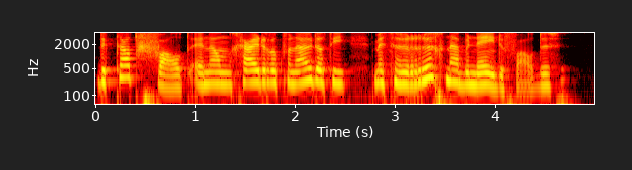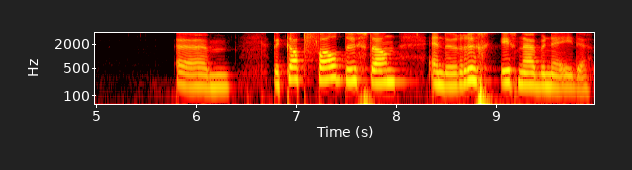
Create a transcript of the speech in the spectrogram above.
de kat valt. En dan ga je er ook vanuit dat hij met zijn rug naar beneden valt. Dus um, de kat valt dus dan en de rug is naar beneden.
